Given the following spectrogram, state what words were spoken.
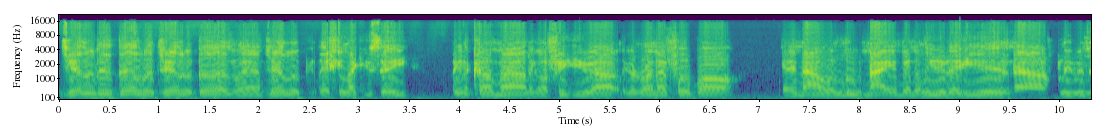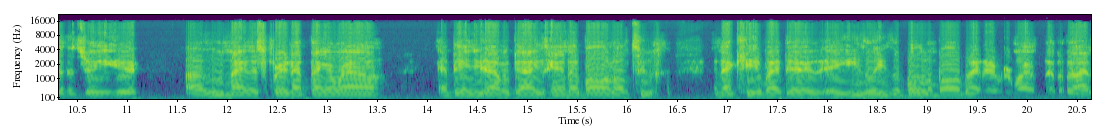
Jesuit just does what Jesuit does, man. Jesuit, like you say, they're gonna come out, they're gonna figure you out, they're gonna run that football. And then now with Luke Knight being the leader that he is now, I believe he's in his junior year. Uh, Luke Knight is spreading that thing around, and then you have a guy who's handing that ball off to, and that kid right there, he's a he's a bowling ball back there with the, run,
